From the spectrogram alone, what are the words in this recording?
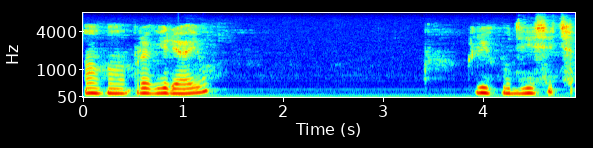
Ага, проверяю клику 10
